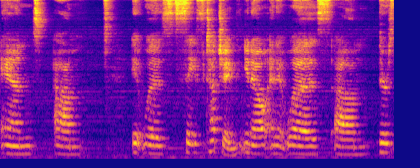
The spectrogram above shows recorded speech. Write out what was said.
and um, it was safe touching, you know, and it was um, there's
